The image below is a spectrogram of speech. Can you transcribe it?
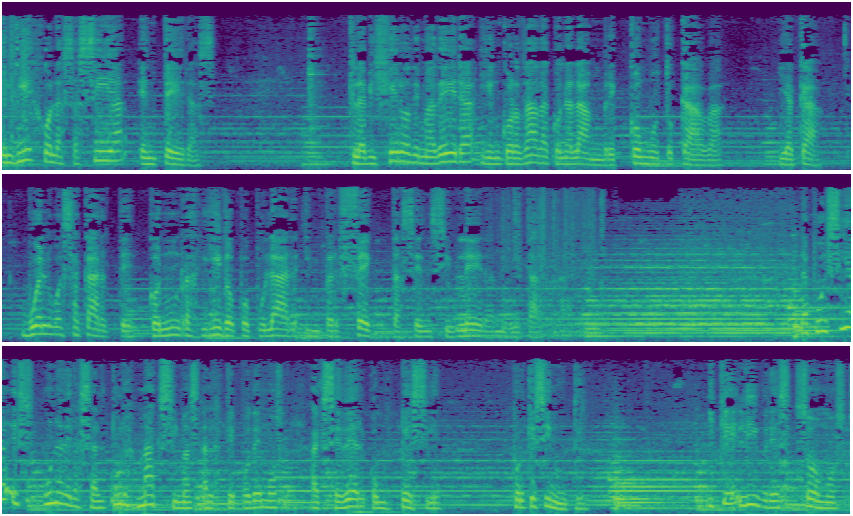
el viejo las hacía enteras. Clavijero de madera y encordada con alambre, como tocaba. Y acá, vuelvo a sacarte con un rasguido popular, imperfecta, sensiblera mi guitarra. La poesía es una de las alturas máximas a las que podemos acceder como especie, porque es inútil. Y qué libres somos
